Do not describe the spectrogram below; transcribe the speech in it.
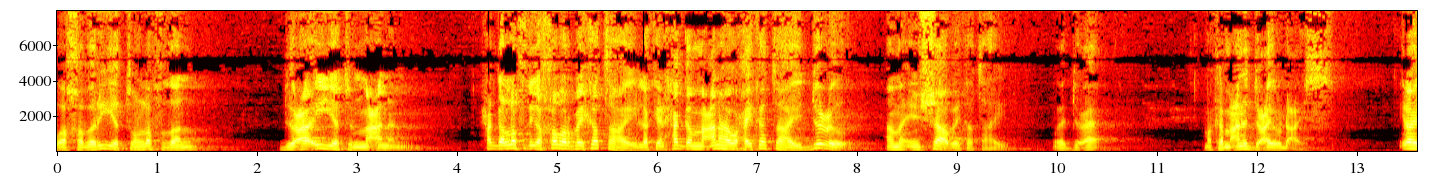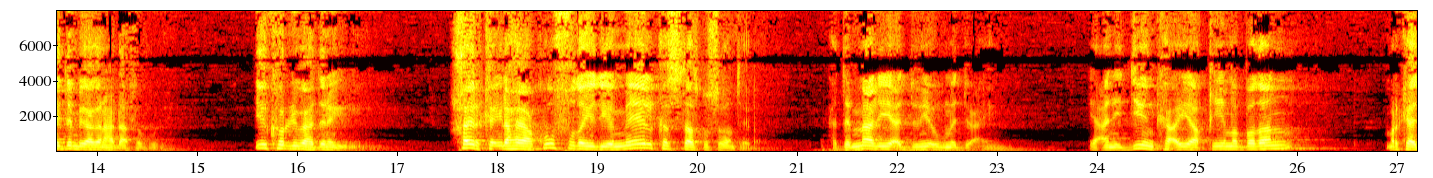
waa khabariyatun lafdan ducaa'iyatun macnan xagga lafdiga khabar bay ka tahay laakiin xagga macnaha waxay ka tahay duco ama inshaa bay ka tahay. Waa ducaa. Marka macno ducay u dhacays. Ilahay dembigaagana ha dhaafa buuri ii kordhi ba haddana yidhi. Khayrka ilaahay ha kuu fudaydiyo meel kastaad ku sugantayba. Hadda maal iyo adduunye uguma ducayn. Yacnii diinka ayaa qiimo badan markaa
